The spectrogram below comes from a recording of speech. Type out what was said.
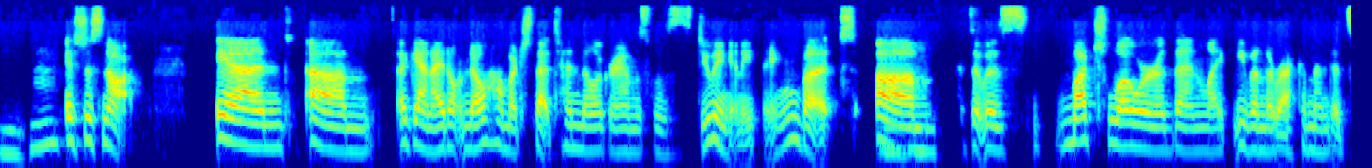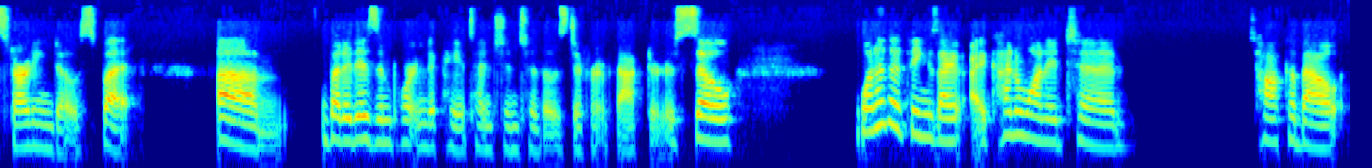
hmm it's just not. And um, again, I don't know how much that 10 milligrams was doing anything, but um, hmm because it was much lower than like even the recommended starting dose. But um, but it is important to pay attention to those different factors. So one of the things I, I kind of wanted to talk about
